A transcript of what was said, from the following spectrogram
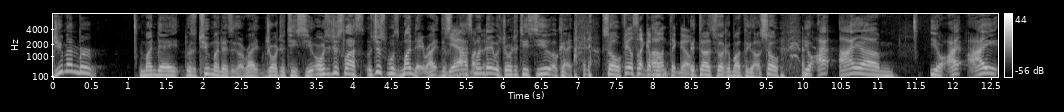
do you remember Monday? Was it two Mondays ago? Right, Georgia TCU, or was it just last? It just was Monday, right? This yeah, past Monday. Monday. was Georgia TCU. Okay, so feels like a um, month ago. It does feel like a month ago. So you know, I, I, um, you know, I, I.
